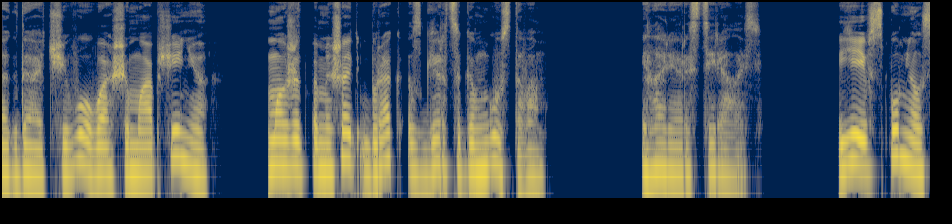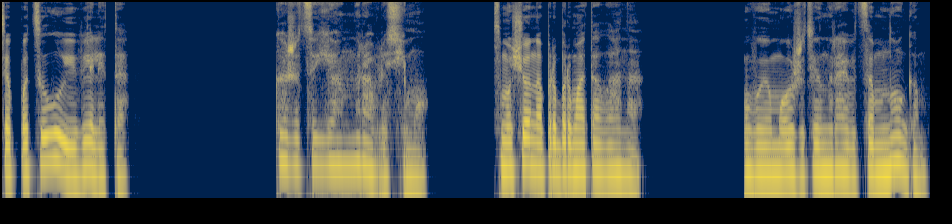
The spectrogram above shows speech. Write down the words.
«Тогда отчего вашему общению может помешать брак с герцогом Густавом?» Илария растерялась. Ей вспомнился поцелуй Велита. «Кажется, я нравлюсь ему», — смущенно пробормотала она. «Вы можете нравиться многом,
